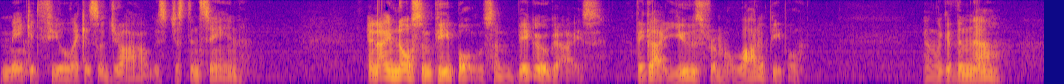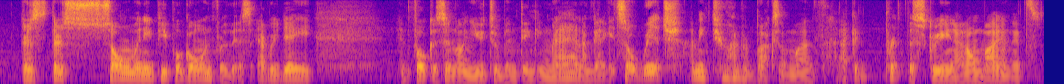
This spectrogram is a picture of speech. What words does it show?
make it feel like it's a job. It's just insane. And I know some people, some bigger guys, they got used from a lot of people. And look at them now. There's there's so many people going for this every day and focusing on YouTube and thinking, man, I'm gonna get so rich. I make 200 bucks a month. I could print the screen. I don't mind. It's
